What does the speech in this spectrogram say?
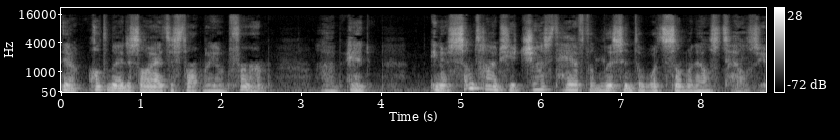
Now, ultimately, I decided to start my own firm, um, and you know, sometimes you just have to listen to what someone else tells you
